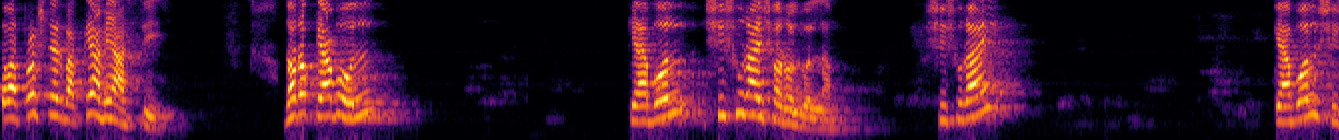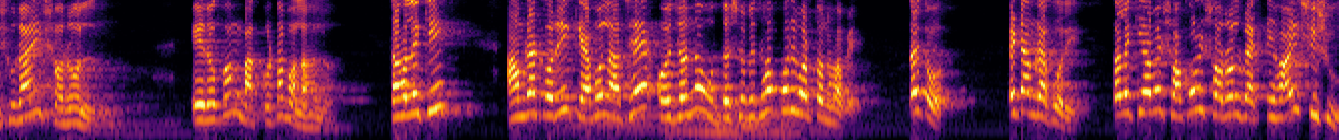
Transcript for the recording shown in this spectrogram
তোমার প্রশ্নের বাক্যে আমি আসছি। ধরো কেবল কেবল শিশুরাই সরল বললাম। শিশুরাই কেবল শিশুরাই সরল। এরকম বাক্যটা বলা হলো। তাহলে কি? আমরা করি কেবল আছে, ওই জন্য উদ্দেশ্যবিধ পরিবর্তন হবে। তাই তো? এটা আমরা করি। তাহলে কি হবে? সকল সরল ব্যক্তি হয় শিশু।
